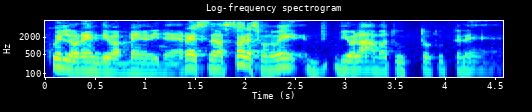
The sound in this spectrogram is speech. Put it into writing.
quello rendeva bene l'idea. Il resto della storia, secondo me, violava tutto, tutte le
